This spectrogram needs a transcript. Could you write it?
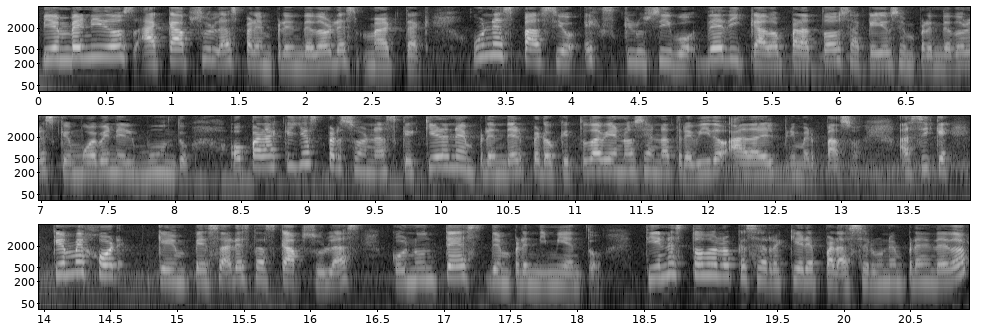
Bienvenidos a Cápsulas para Emprendedores MarkTag, un espacio exclusivo dedicado para todos aquellos emprendedores que mueven el mundo o para aquellas personas que quieren emprender pero que todavía no se han atrevido a dar el primer paso. Así que, ¿qué mejor que empezar estas cápsulas con un test de emprendimiento? ¿Tienes todo lo que se requiere para ser un emprendedor?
